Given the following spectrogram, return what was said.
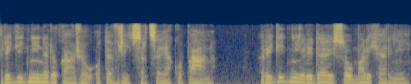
Rigidní nedokážou otevřít srdce jako pán. Rigidní lidé jsou malicherní,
